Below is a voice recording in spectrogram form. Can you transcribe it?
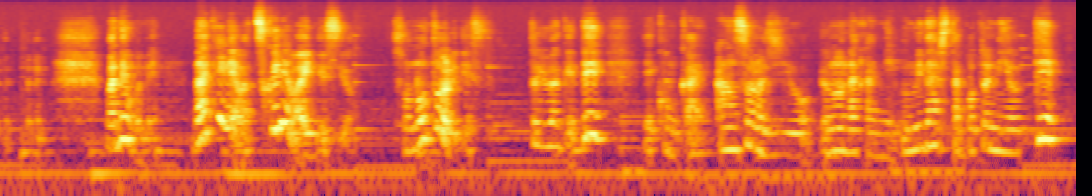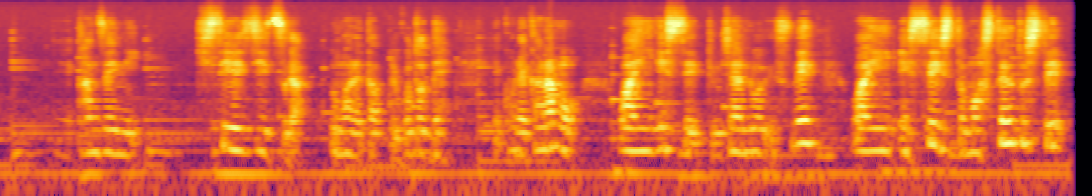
まあでもねなければ作ればいいんですよ。その通りです。というわけで、今回アンソロジーを世の中に生み出したことによって、完全に既成事実が生まれたということでこれからもワインエッセイというジャンルをですねワインエッセイストマスターとして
